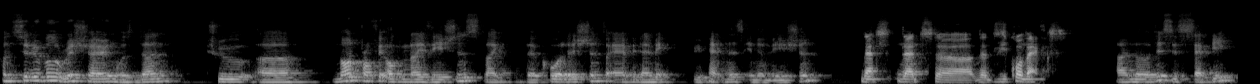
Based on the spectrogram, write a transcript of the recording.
considerable risk sharing was done through non-profit organizations like the Coalition for Epidemic Preparedness Innovation. That's that's uh, that's COVAX. Uh, no, this is CEPI,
